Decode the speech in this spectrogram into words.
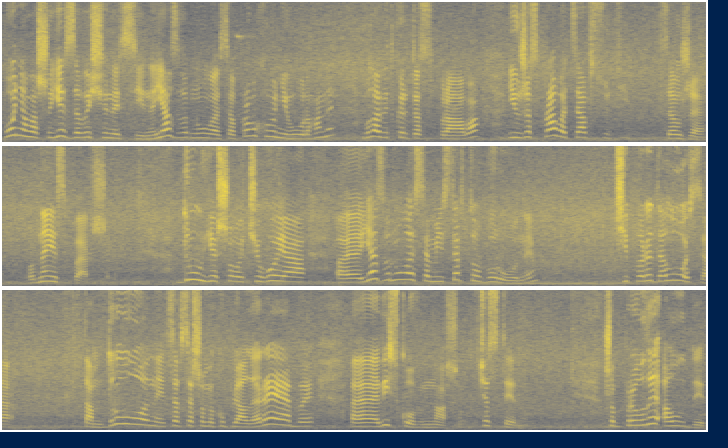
поняла, що є завищені ціни. Я звернулася в правоохоронні органи, була відкрита справа, і вже справа ця в суді. Це вже одне із перших. Друге, що чого я, е, я звернулася в Міністерство оборони, чи передалося там дрони, це все, що ми купляли, реби е, військовим нашим в частину, щоб провели аудит.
